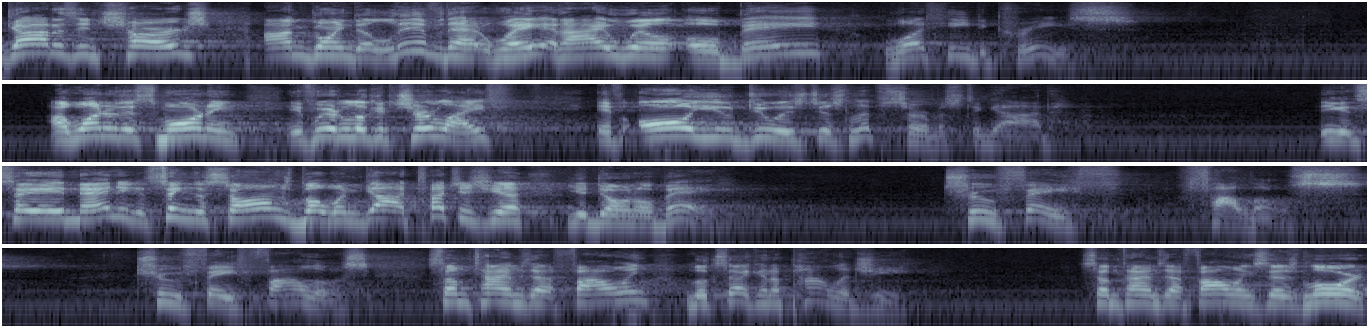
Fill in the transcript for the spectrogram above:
God is in charge, I'm going to live that way and I will obey what he decrees. I wonder this morning if we were to look at your life, if all you do is just lip service to God. You can say amen, you can sing the songs, but when God touches you, you don't obey. True faith follows. True faith follows. Sometimes that following looks like an apology. Sometimes that following says, Lord,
